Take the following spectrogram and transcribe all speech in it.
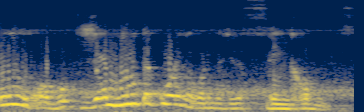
um Robux já é muita coisa, agora imagina 100 Robux.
